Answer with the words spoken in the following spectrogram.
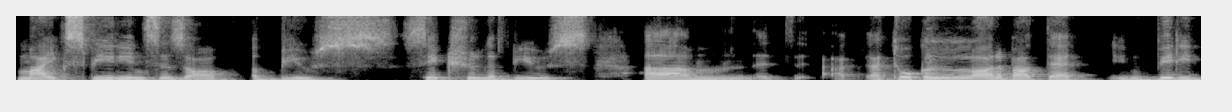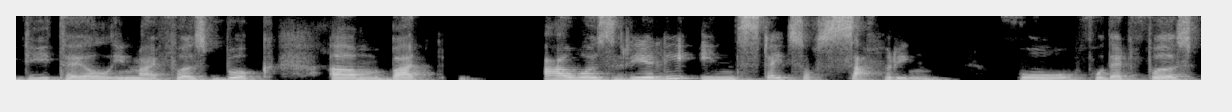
my experiences of abuse, sexual abuse. Um, I, I, talk a lot about that in very detail in my first book. Um, but I was really in states of suffering for for that first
